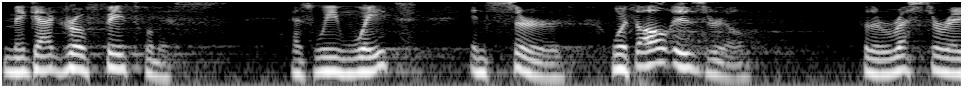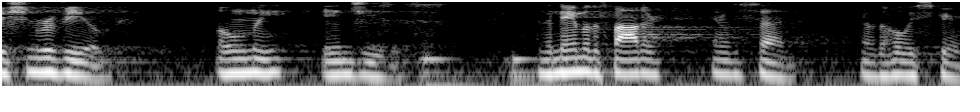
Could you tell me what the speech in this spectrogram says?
May God grow faithfulness as we wait and serve with all Israel for the restoration revealed only in Jesus. In the name of the Father, and of the Son, and of the Holy Spirit.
